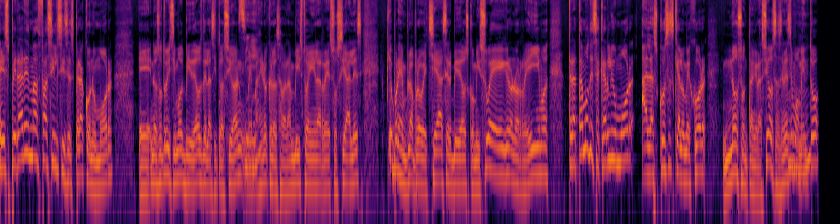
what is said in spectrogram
Esperar es más fácil si se espera con humor. Eh, nosotros hicimos videos de la situación, Sí. me imagino que los habrán visto ahí en las redes sociales. Yo, por ejemplo, aproveché a hacer videos con mi suegro, nos reímos. Tratamos de sacarle humor a las cosas que a lo mejor no son tan graciosas. En ese momento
